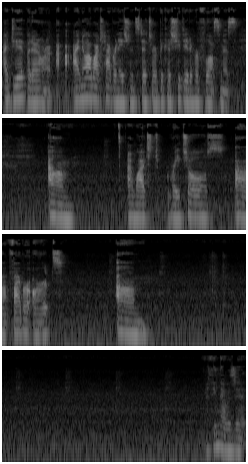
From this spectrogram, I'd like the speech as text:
I did, but I don't know. I, I know I watched Hibernation Stitcher because she did her Flossmas. Um, I watched Rachel's uh, Fiber Arts. Um, I think that was it.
